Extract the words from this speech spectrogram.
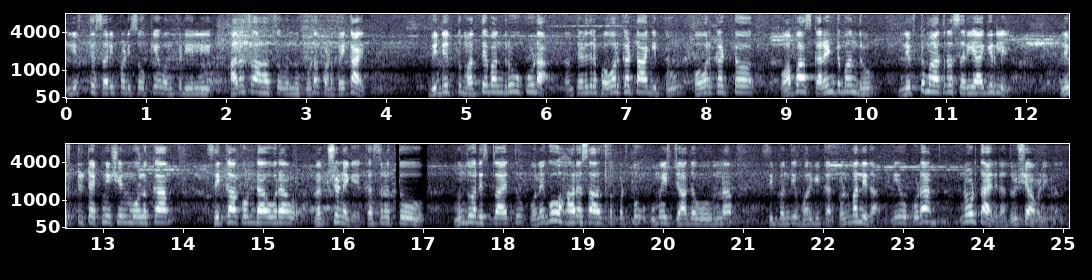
ಲಿಫ್ಟ್ ಸರಿಪಡಿಸೋಕೆ ಒಂದು ಕಡೆಯಲ್ಲಿ ಹರಸಾಹಸವನ್ನು ಕೂಡ ಪಡಬೇಕಾಯಿತು. ವಿದ್ಯುತ್ ಮತ್ತೆ ಬಂದರೂ ಕೂಡ, ಅಂತ ಹೇಳಿದರೆ ಪವರ್ ಕಟ್ ಆಗಿತ್ತು. ಪವರ್ ಕಟ್ ವಾಪಸ್ ಕರೆಂಟ್ ಬಂದರೂ ಲಿಫ್ಟ್ ಮಾತ್ರ ಸರಿಯಾಗಿರಲಿಲ್ಲ. ಲಿಫ್ಟ್ ಟೆಕ್ನಿಷಿಯನ್ ಮೂಲಕ ಸಿಕ್ಕಾಕೊಂಡವರ ರಕ್ಷಣೆಗೆ ಕಸರತ್ತು ಮುಂದುವರಿಸ್ತಾ ಇತ್ತು ಕೊನೆಗೂ ಹಾರಸಾಹಸಪಟ್ಟು ಉಮೇಶ್ ಜಾಧವ್ ಅವ್ರನ್ನ ಸಿಬ್ಬಂದಿ ಹೊರಗೆ ಕರ್ಕೊಂಡು ಬಂದಿದ ನೀವು ಕೂಡ ನೋಡ್ತಾ ಇದ್ದೀರಾ ದೃಶ್ಯಾವಳಿಗಳಲ್ಲಿ.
